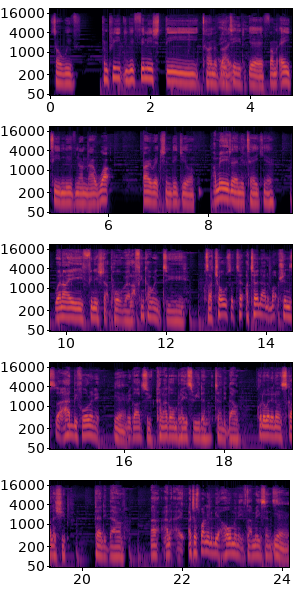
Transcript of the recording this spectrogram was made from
So we've complete, we've finished the kind of like, yeah, from 18 moving on now. What direction did your I mean journey take you? when I finished at Port Vale I think I went to because I chose to t- I turned down the options that I had before in it Yeah. in regards to can I go and play Sweden? Turned it down. Could have went in on scholarship, turned it down. Uh, and I, I just wanted to be at home in it, if that makes sense. Yeah.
